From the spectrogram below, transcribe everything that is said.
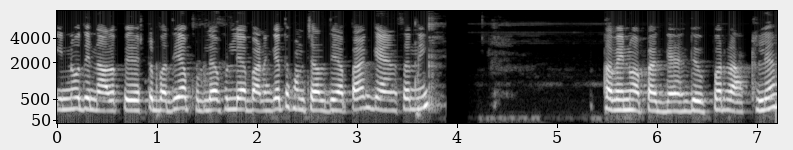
ਇਨੋ ਦੇ ਨਾਲ ਪੇਸਟ ਵਧੀਆ ਫੁੱਲਿਆ ਫੁੱਲਿਆ ਬਣ ਗਿਆ ਤੇ ਹੁਣ ਚੱਲਦੇ ਆਪਾਂ ਗੈਸ ਨਹੀਂ ਤਵੇ ਨੂੰ ਆਪਾਂ ਗੈਸ ਦੇ ਉੱਪਰ ਰੱਖ ਲਿਆ।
